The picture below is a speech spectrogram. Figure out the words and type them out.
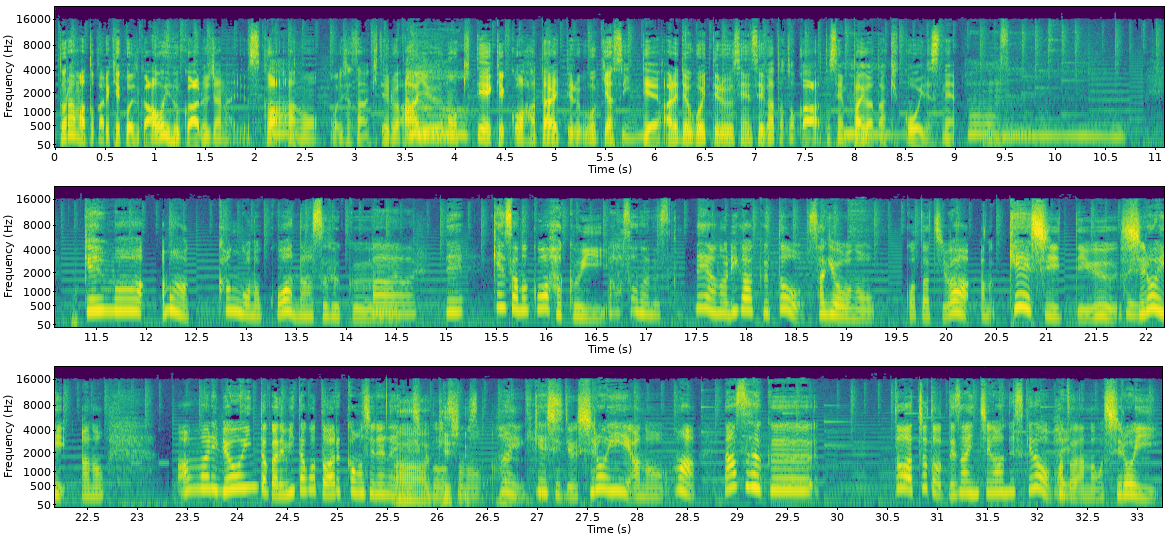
ドラマとかで結構青い服あるじゃないですか。あのお医者さんが着てる。ああいうのを着て結構働いてる動きやすいんであれで動いてる先生方とかあと先輩方は結構多いですね、うん、保険はまあ看護の子はナース服。で検査の子は白衣。あそうなんですか。であの理学と作業の子たちはあのケーシーっていう白い、はい、あのあんまり病院とかで見たことあるかもしれないんですけど、ケーシーはい、ケーシーっていう白いあのまあナース服とはちょっとデザイン違うんですけど、はい、またあの白い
